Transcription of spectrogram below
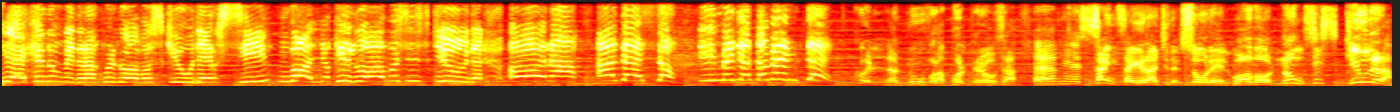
chi è che non vedrà quell'uovo schiudersi? Voglio che l'uovo si schiude! Ora! Adesso! Immediatamente! Quella nuvola polverosa, ehm, senza i raggi del sole, l'uovo non si schiuderà!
